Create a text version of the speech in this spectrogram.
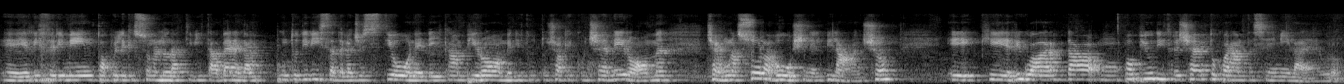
eh, il riferimento a quelle che sono le loro attività. Bene, dal punto di vista della gestione dei campi rom e di tutto ciò che concerne i rom, c'è una sola voce nel bilancio e che riguarda un po' più di 346 mila euro.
